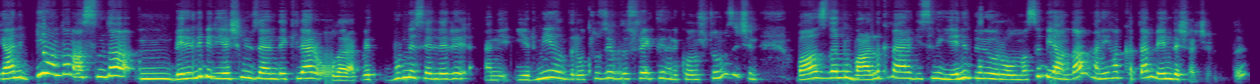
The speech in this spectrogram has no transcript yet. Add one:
Yani bir yandan aslında belirli bir yaşın üzerindekiler olarak ve bu meseleleri hani 20 yıldır 30 yıldır sürekli hani konuştuğumuz için bazılarının varlık vergisini yeni duyuyor olması bir yandan hani hakikaten beni de şaşırttı.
